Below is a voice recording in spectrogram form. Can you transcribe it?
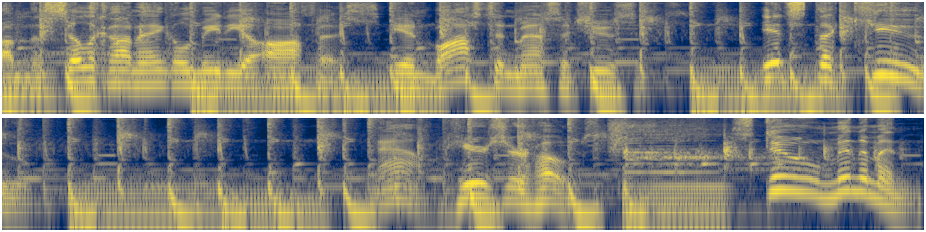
From the SiliconANGLE Media office in Boston, Massachusetts, it's theCUBE. Now, here's your host, Stu Miniman.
